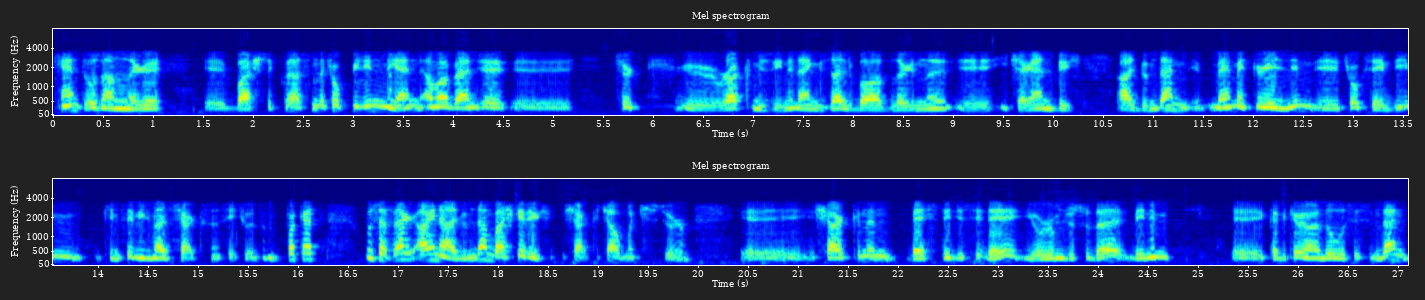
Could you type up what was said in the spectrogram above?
kent ozanları e, başlıklı aslında çok bilinmeyen ama bence e, Türk e, rock müziğinin en güzel bağlarını e, içeren bir albümden Mehmet Gürel'in e, çok sevdiğim Kimse Bilmez şarkısını seçiyordum. Fakat bu sefer aynı albümden başka bir şarkı çalmak istiyorum. E, şarkının bestecisi de yorumcusu da benim e, Kadıköy Anadolu Lisesi'nden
